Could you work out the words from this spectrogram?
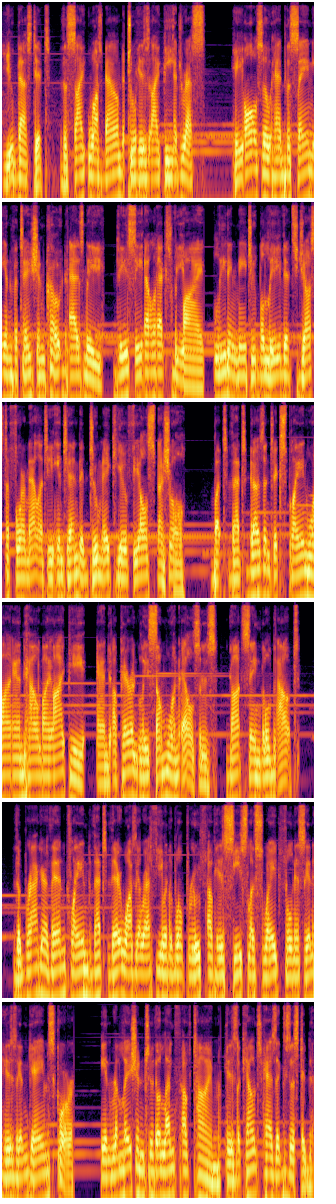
you guessed it, the site was bound to his IP address. He also had the same invitation code as me, DCLXVI, leading me to believe it's just a formality intended to make you feel special. But that doesn't explain why and how my IP, and apparently someone else's, got singled out. The bragger then claimed that there was irrefutable proof of his ceaseless wakefulness in his in game score. In relation to the length of time his account has existed,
